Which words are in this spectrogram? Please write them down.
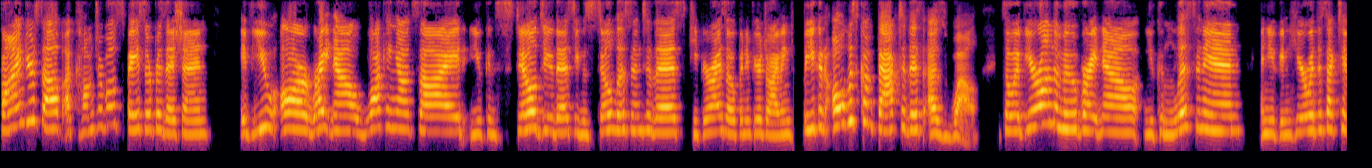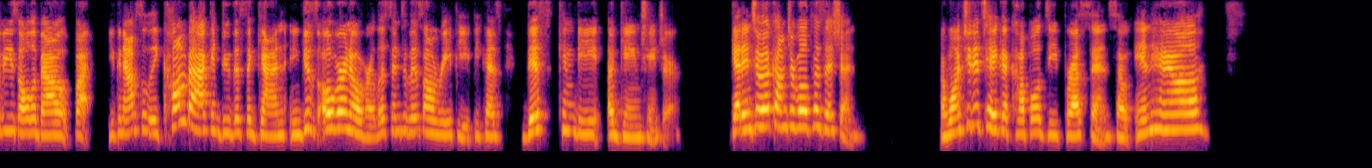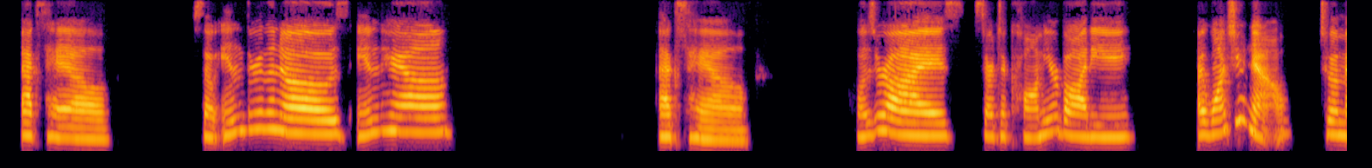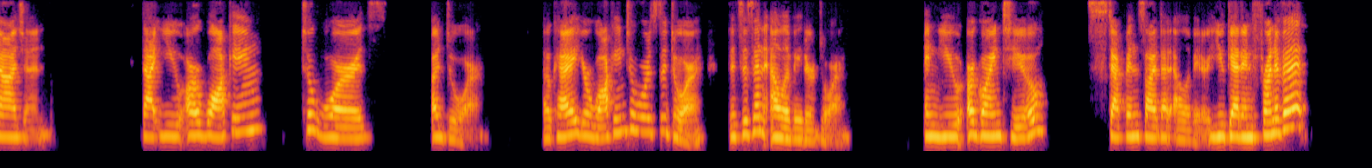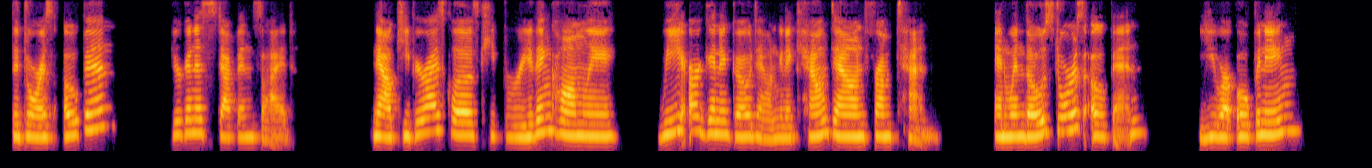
Find yourself a comfortable space or position. If you are right now walking outside, you can still do this. You can still listen to this. Keep your eyes open if you're driving, but you can always come back to this as well. So if you're on the move right now, you can listen in and you can hear what this activity is all about, but you can absolutely come back and do this again and you do this over and over. Listen to this on repeat because this can be a game changer. Get into a comfortable position. I want you to take a couple deep breaths in. So inhale, exhale. So in through the nose, inhale, exhale. Close your eyes, start to calm your body. I want you now to imagine that you are walking towards a door. Okay, you're walking towards the door. This is an elevator door. And you are going to step inside that elevator. You get in front of it, the door is open. You're going to step inside. Now keep your eyes closed, keep breathing calmly. We are going to go down. I'm going to count down from 10. And when those doors open, you are opening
